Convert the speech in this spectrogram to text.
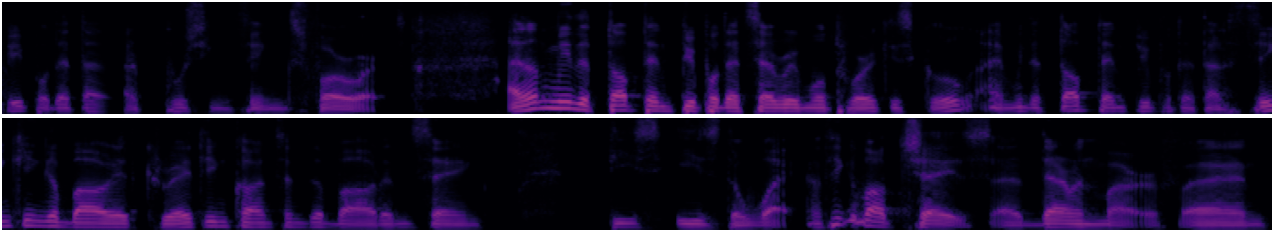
people that are pushing things forward. I don't mean the top 10 people that say remote work is cool. I mean the top 10 people that are thinking about it, creating content about it, and saying, this is the way. And think about Chase, uh, Darren Murph, and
